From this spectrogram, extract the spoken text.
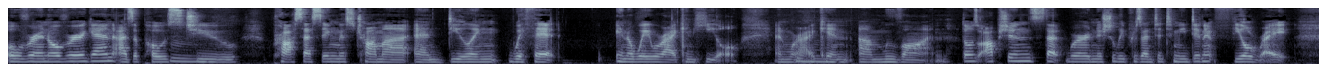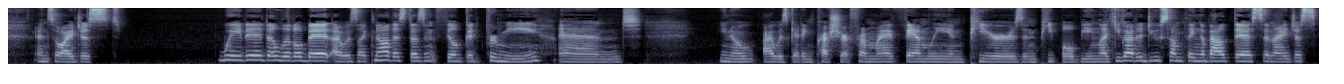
over and over again, as opposed mm. to processing this trauma and dealing with it in a way where I can heal and where mm. I can um, move on. Those options that were initially presented to me didn't feel right. And so I just waited a little bit. I was like, no, this doesn't feel good for me. And you know, I was getting pressure from my family and peers and people being like, you got to do something about this. And I just,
